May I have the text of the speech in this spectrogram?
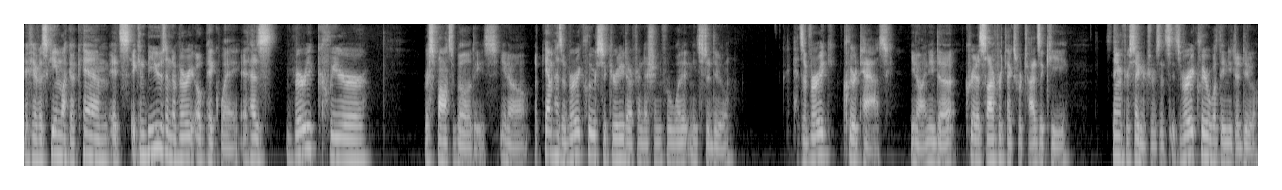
if you have a scheme like a KEM, it's it can be used in a very opaque way. It has very clear responsibilities. You know, a KEM has a very clear security definition for what it needs to do. Has a very clear task. You know, I need to create a ciphertext which hides a key. Same for signatures. It's it's very clear what they need to do.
